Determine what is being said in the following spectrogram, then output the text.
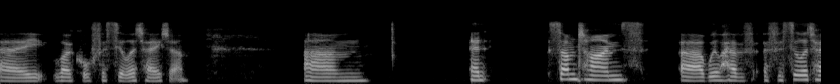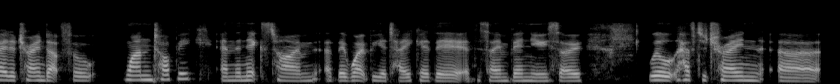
a local facilitator. Um, and sometimes uh, we'll have a facilitator trained up for one topic and the next time uh, there won't be a taker there at the same venue. So we'll have to train uh,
